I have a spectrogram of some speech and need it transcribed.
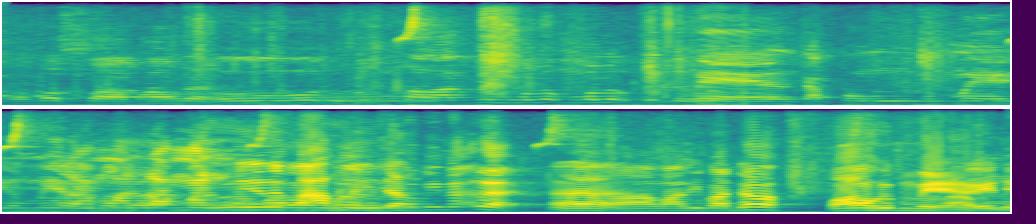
Oh, besar pahang dah. Oh, dulu kau lagi meluk-meluk gitu. Mel kapung gemeh gemeh raman-raman ni paham ni dah. Ha. Ah, mari pada Pau Remeh. Hari ni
